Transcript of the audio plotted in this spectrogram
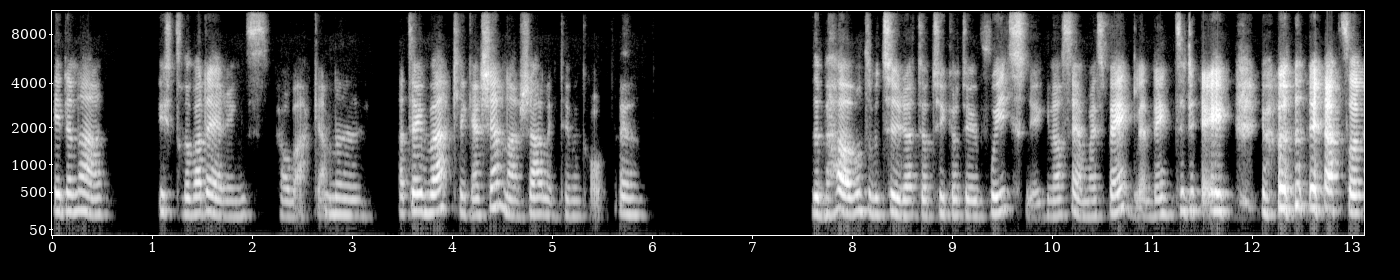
i den här yttre värderingspåverkan. Nej. Att jag verkligen kan känna en kärlek till min kropp. Ja. Det behöver inte betyda att jag tycker att jag är skitsnygg när jag ser mig i spegeln. Det är inte det. Alltså,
